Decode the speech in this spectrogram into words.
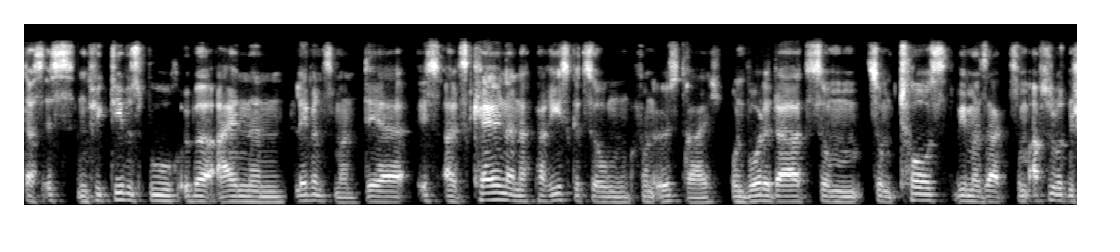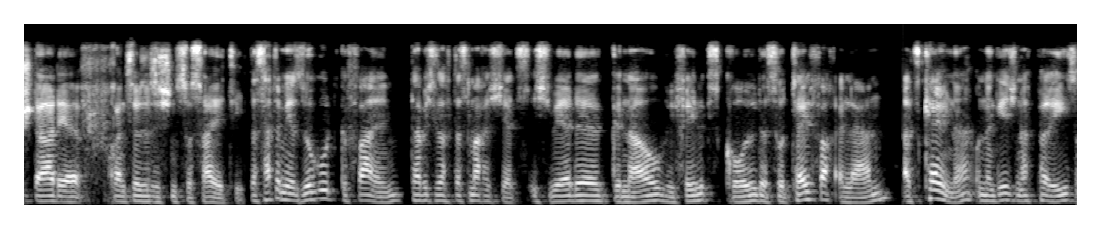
Das ist ein fiktives Buch über einen Lebensmann. Der ist als Kellner nach Paris gezogen von Österreich und wurde da zum, zum Toast, wie man sagt, zum absoluten Star der französischen Society. Das hatte mir so gut gefallen. Da habe ich gesagt, das mache ich jetzt. Ich werde genau wie Felix Kroll das Hotelfach erlernen als Kellner und dann gehe ich nach Paris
